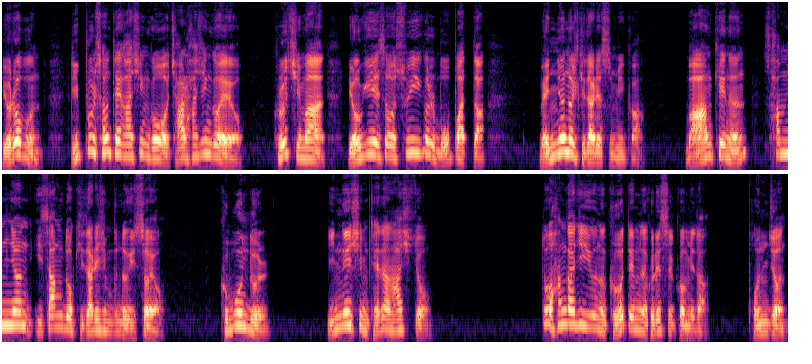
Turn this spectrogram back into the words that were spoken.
여러분, 리플 선택하신 거 잘 하신 거예요. 그렇지만 여기에서 수익을 못 봤다. 몇 년을 기다렸습니까? 많게는 3년 이상도 기다리신 분도 있어요. 그분들 인내심 대단하시죠? 또 한 가지 이유는 그것 때문에 그랬을 겁니다. 본전.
